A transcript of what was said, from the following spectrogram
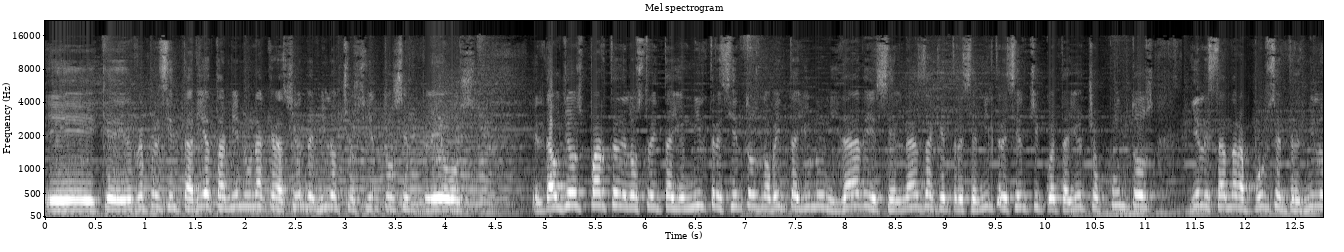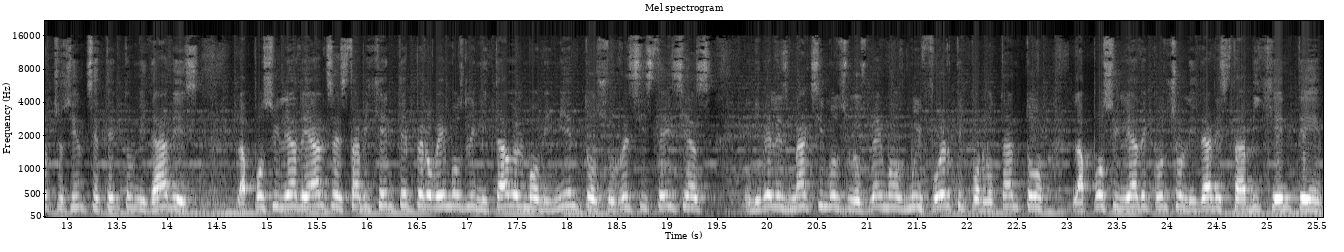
eh, que representaría también una creación de 1.800 empleos. El Dow Jones parte de los 31.391 unidades, el Nasdaq en 13.358 puntos y el Standard Poor's en 3.870 unidades. La posibilidad de alza está vigente, pero vemos limitado el movimiento. Sus resistencias en niveles máximos los vemos muy fuerte y por lo tanto la posibilidad de consolidar está vigente.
